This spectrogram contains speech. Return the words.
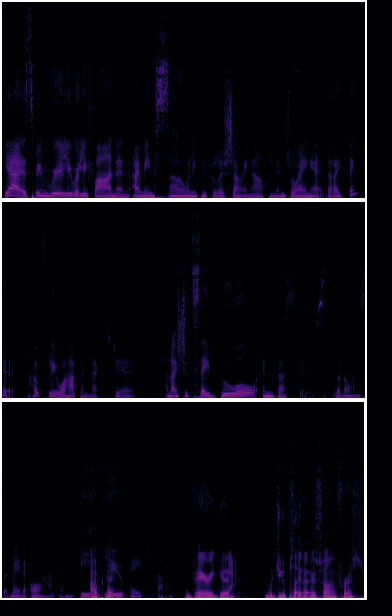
yeah, it's been really, really fun. And I mean, so many people are showing up and enjoying it that I think it hopefully will happen next year. And I should say, Buhl Investors were the ones that made it all happen. B U H L. Very good. Yeah. Would you play another song for us?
